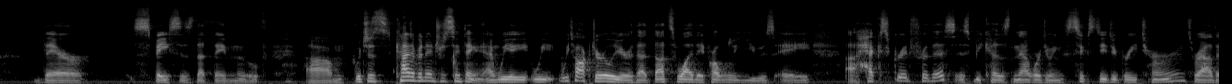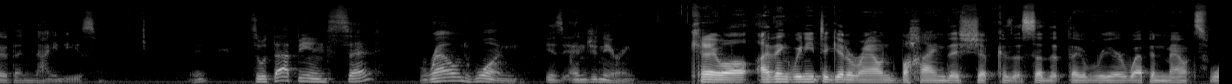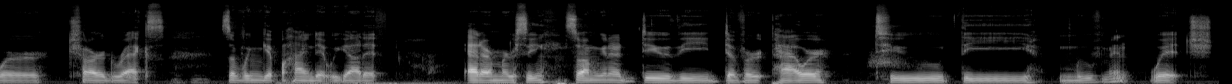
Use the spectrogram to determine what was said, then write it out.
their spaces that they move um, which is kind of an interesting thing. And we, we we talked earlier that that's why they probably use a, a hex grid for this is because now we're doing 60 degree turns rather than 90s Okay. so with that being said round one is engineering Okay, well, I think we need to get around behind this ship because it said that the rear weapon mounts were charred wrecks. Mm-hmm. So if we can get behind it, we got it at our mercy. So I'm gonna do the divert power to the movement, which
